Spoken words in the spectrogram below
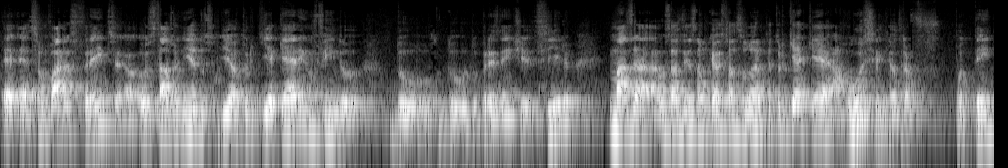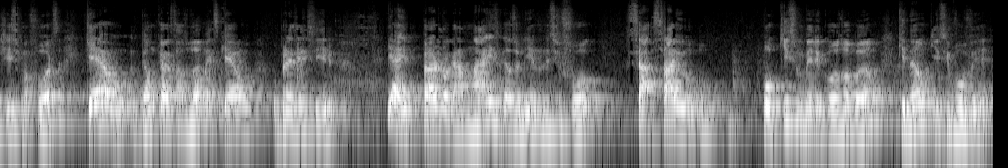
é- é, são várias frentes. Os Estados Unidos e a Turquia querem o fim do, do, do, do presidente sírio, mas a- os Estados Unidos não querem o Estado Islâmico, a Turquia quer a Rússia, que é outra potentíssima força, quer o, então quer o Estado Islâmico, mas quer o, o presidente sírio. E aí, para jogar mais gasolina nesse fogo, sa- sai o, o pouquíssimo belicoso Obama, que não quis se envolver,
